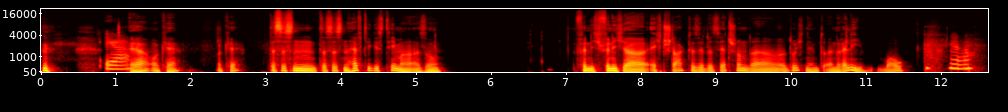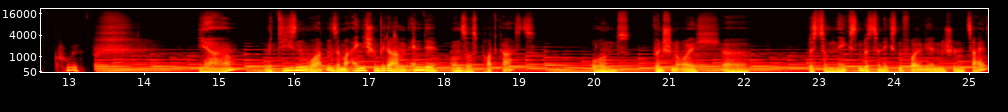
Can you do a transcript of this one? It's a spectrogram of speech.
ja. Ja, okay. Okay. Das ist ein, das ist ein heftiges Thema. Also finde ich, find ich ja echt stark, dass ihr das jetzt schon da durchnehmt. Ein Rallye. Wow. Ja. Cool. Ja. Mit diesen Worten sind wir eigentlich schon wieder am Ende unseres Podcasts und wünschen euch äh, bis zum nächsten, bis zur nächsten Folge eine schöne Zeit.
